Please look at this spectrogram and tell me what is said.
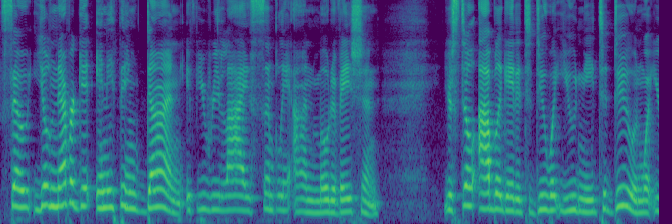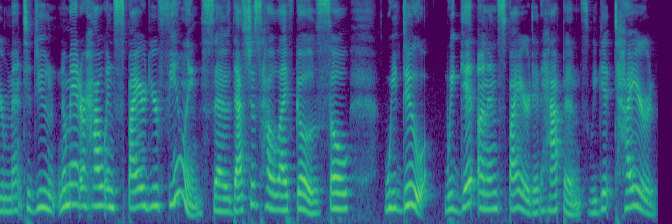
So you'll never get anything done if you rely simply on motivation. You're still obligated to do what you need to do and what you're meant to do, no matter how inspired you're feeling. So that's just how life goes. So we do. We get uninspired. It happens. We get tired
